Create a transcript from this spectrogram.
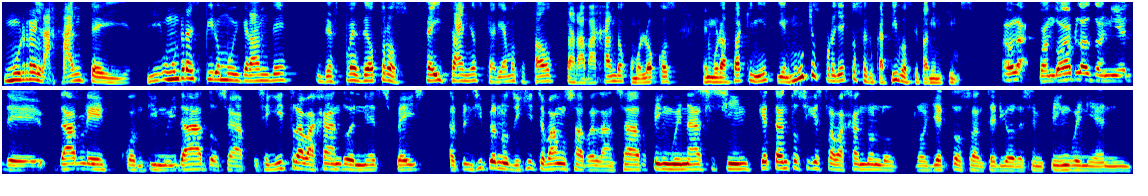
muy relajante y, un respiro muy grande después de otros seis años que habíamos estado trabajando como locos en Murasaki y en muchos proyectos educativos que también hicimos. Ahora, cuando hablas, Daniel, de darle continuidad, o sea, seguir trabajando en NetSpace, al principio nos dijiste vamos a relanzar Penguin Assassin. ¿Qué tanto sigues trabajando en los proyectos anteriores, en Penguin y en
